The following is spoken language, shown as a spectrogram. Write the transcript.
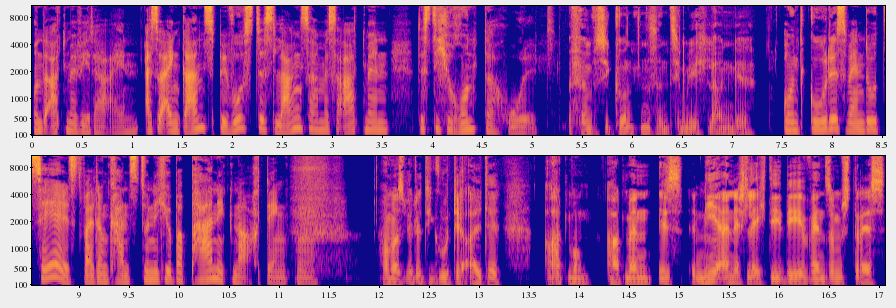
und atme wieder ein. Also ein ganz bewusstes, langsames Atmen, das dich runterholt. Fünf Sekunden sind ziemlich lang, gell? Und gut ist, wenn du zählst, weil dann kannst du nicht über Panik nachdenken. Haben wir es wieder, die gute alte Atmung. Atmen ist nie eine schlechte Idee, wenn es um Stress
